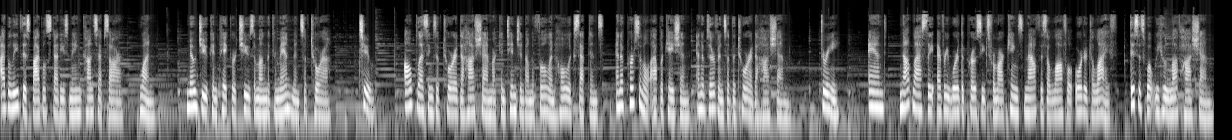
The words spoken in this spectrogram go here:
I believe this Bible study's main concepts are 1. No Jew can pick or choose among the commandments of Torah. 2. All blessings of Torah de Hashem are contingent on the full and whole acceptance, and a personal application and observance of the Torah de Hashem. 3. And, not lastly, every word that proceeds from our King's mouth is a lawful order to life. This is what we who love Hashem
